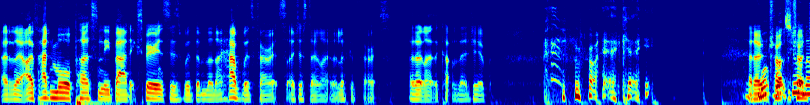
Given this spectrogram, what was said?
I don't know. I've had more personally bad experiences with them than I have with ferrets. I just don't like the look of ferrets. I don't like the cut of their jib. right. Okay. I don't What- tru- what's your tru- tru-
